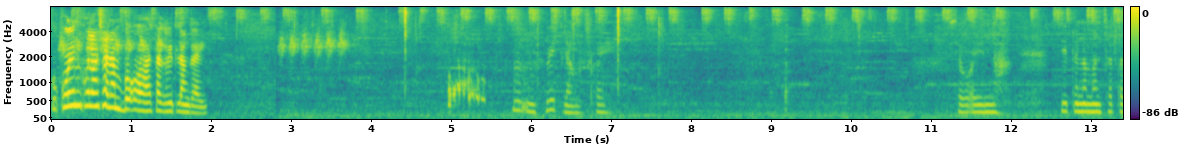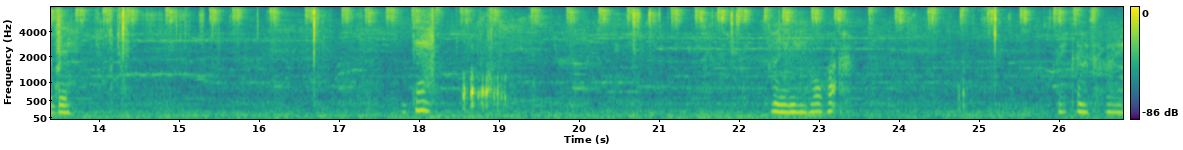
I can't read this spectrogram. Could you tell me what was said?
Kukuhin ko lang siya ng buo ha. Saglit lang guys. Mm -mm, wait lang. Okay. So, ayun na. Dito naman sa tabi. Okay. Ayan buka. Wait lang, Sky.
